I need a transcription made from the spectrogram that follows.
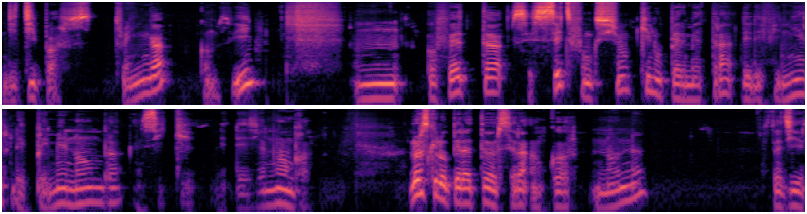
du type string, comme suit. Hum, au fait, c'est cette fonction qui nous permettra de définir les premiers nombres ainsi que les deuxièmes nombres. Lorsque l'opérateur sera encore non, c'est-à-dire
